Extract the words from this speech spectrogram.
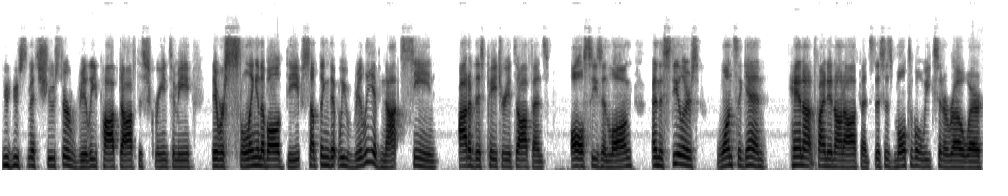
Juju Smith Schuster really popped off the screen to me. They were slinging the ball deep, something that we really have not seen out of this Patriots offense all season long. And the Steelers, once again, cannot find it on offense. This is multiple weeks in a row where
